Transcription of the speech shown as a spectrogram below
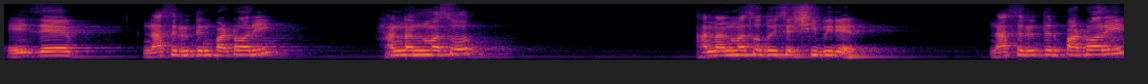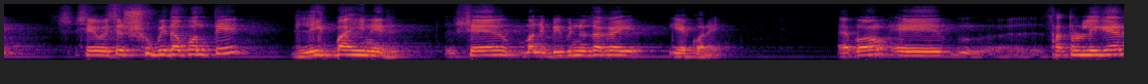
এই যে নাসিরুদ্দিন পাটোয়ারি হান্নান মাসুদ। হান্নান মাসুদ হয়েছে শিবিরের। নাসিরুদ্দিন পাটোয়ারি, সে হয়েছে সুবিধাপন্থী লীগ বাহিনীর। সে মানে বিভিন্ন জায়গায় ইয়ে করে। এবং এই ছাত্রলীগের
